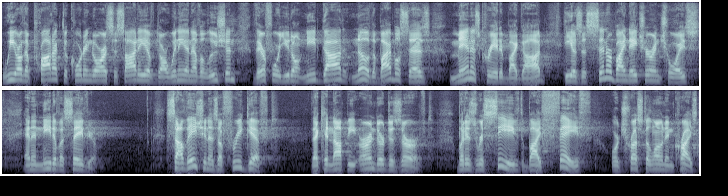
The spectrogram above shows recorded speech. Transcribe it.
We are the product, according to our society, of Darwinian evolution. Therefore, you don't need God. No, the Bible says man is created by God. He is a sinner by nature and choice and in need of a Savior. Salvation is a free gift that cannot be earned or deserved, but is received by faith or trust alone in Christ.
